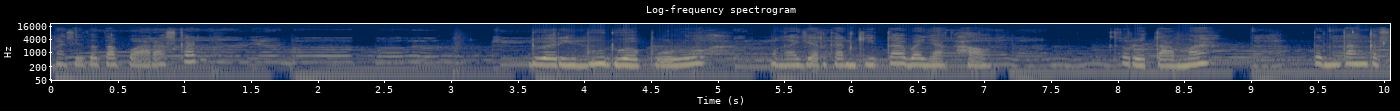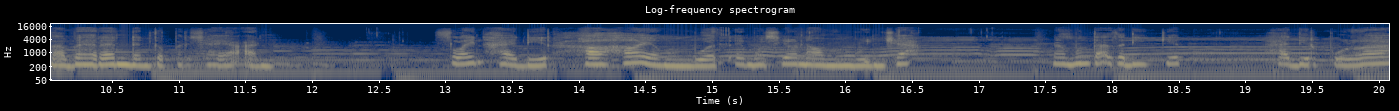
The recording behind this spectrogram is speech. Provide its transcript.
masih tetap waras kan? 2020 mengajarkan kita banyak hal, terutama tentang kesabaran dan kepercayaan. Selain hadir hal-hal yang membuat emosional membuncah, namun tak sedikit hadir pula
